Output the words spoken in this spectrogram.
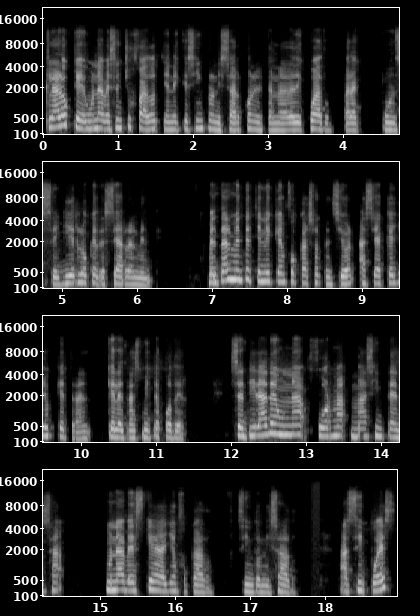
Claro que una vez enchufado, tiene que sincronizar con el canal adecuado para conseguir lo que desea realmente. Mentalmente tiene que enfocar su atención hacia aquello que, le transmite poder. Sentirá de una forma más intensa una vez que haya enfocado, sintonizado. Así pues,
